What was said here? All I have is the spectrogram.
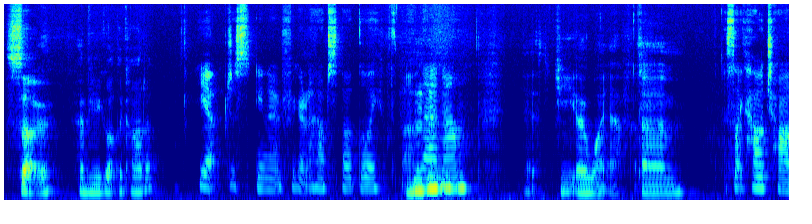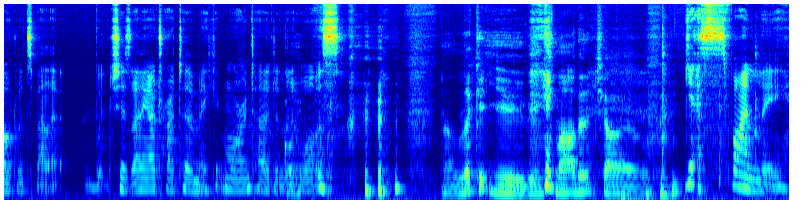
so have you got the card up? Yep, just you know figuring out how to spell goith, but I'm there now. Yeah, it's G O Y F. Um, It's like how a child would spell it, which is I think I tried to make it more intelligent than it was. now look at you being smarter than a child. yes, finally.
